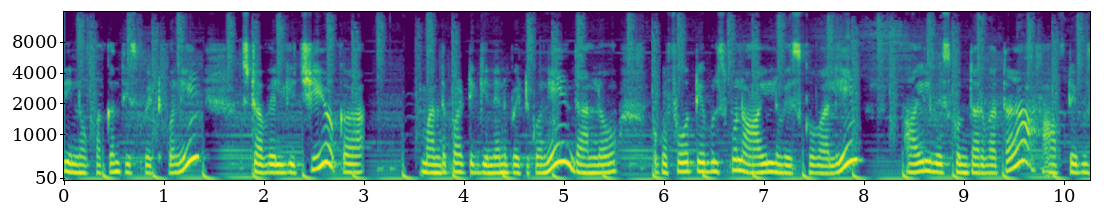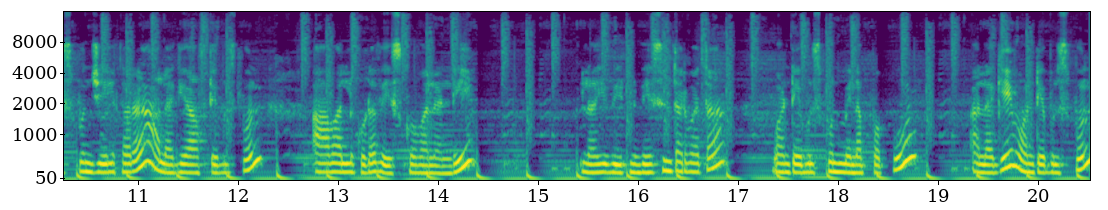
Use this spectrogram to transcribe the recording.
దీన్ని ఒక పక్కన తీసి పెట్టుకొని స్టవ్ వెలిగించి ఒక మందపాటి గిన్నెను పెట్టుకొని దానిలో ఒక ఫోర్ టేబుల్ స్పూన్ ఆయిల్ని వేసుకోవాలి. ఆయిల్ వేసుకున్న తర్వాత హాఫ్ టేబుల్ స్పూన్ జీలకర్ర అలాగే హాఫ్ టేబుల్ స్పూన్ ఆవాలను కూడా వేసుకోవాలండి. ఇలా వీటిని వేసిన తర్వాత వన్ టేబుల్ స్పూన్ మినప్పప్పు అలాగే వన్ టేబుల్ స్పూన్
